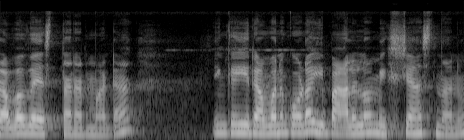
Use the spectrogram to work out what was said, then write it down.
రవ్వ వేస్తాను అనమాట ఇంకా ఈ రవ్వను కూడా ఈ పాలలో మిక్స్ చేస్తున్నాను.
